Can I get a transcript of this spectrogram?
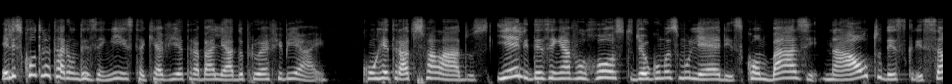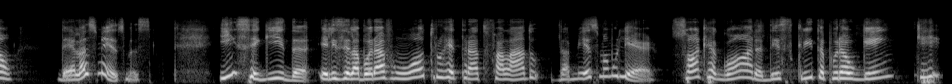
Eles contrataram um desenhista que havia trabalhado para o FBI, com retratos falados, e ele desenhava o rosto de algumas mulheres com base na autodescrição delas mesmas. Em seguida, eles elaboravam outro retrato falado da mesma mulher, só que agora descrita por alguém que,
